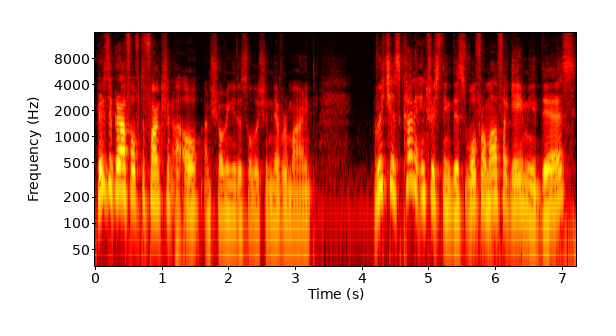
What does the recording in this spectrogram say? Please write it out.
Here's the graph of the function. Uh-oh, I'm showing you the solution. Never mind which is kind of interesting. This Wolfram Alpha gave me this.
